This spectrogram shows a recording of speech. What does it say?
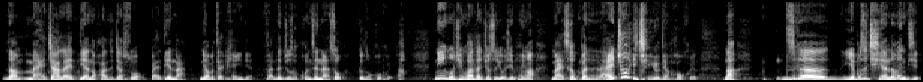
让买家来垫的话，人家说白垫呐，你要不再便宜点，反正就是浑身难受，各种后悔啊。另一种情况呢，就是有些朋友啊，买车本来就已经有点后悔了，那这个也不是钱的问题，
